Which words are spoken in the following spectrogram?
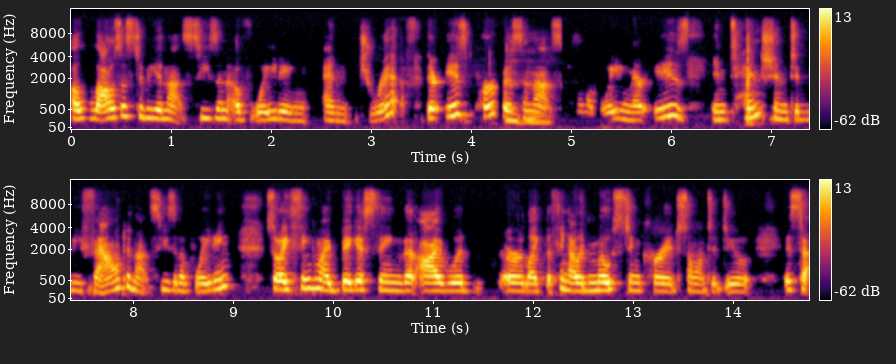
allows us to be in that season of waiting and drift. There is purpose mm-hmm. in that season of waiting. There is intention to be found in that season of waiting. So i think my biggest thing that i would or like the thing i would most encourage someone to do is to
